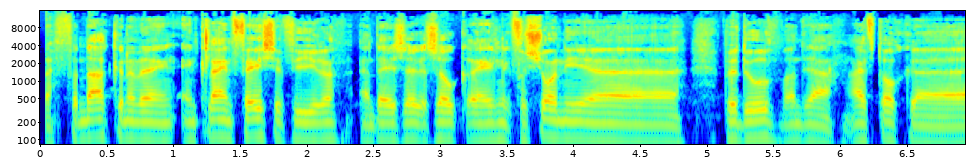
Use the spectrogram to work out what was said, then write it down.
Vandaag kunnen we een, een, klein feestje vieren. En deze is ook eigenlijk voor Johnny uh, bedoeld. Want ja, hij heeft toch uh,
